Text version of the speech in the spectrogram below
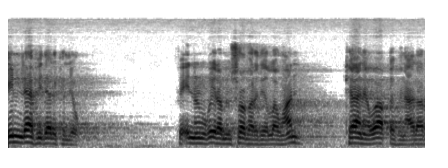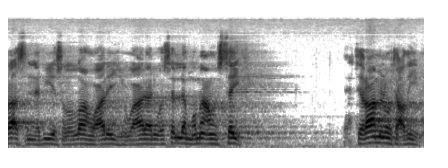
إلا في ذلك اليوم. فإن المغيرة بن شعبة رضي الله عنه كان واقفا على رأس النبي صلى الله عليه وعلى آله وسلم ومعه السيف احتراما وتعظيما.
